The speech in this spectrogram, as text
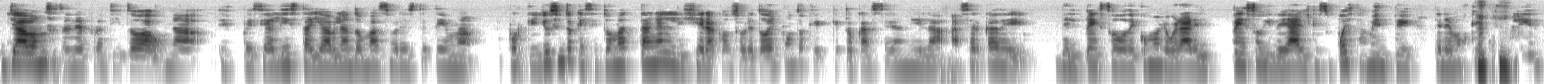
ya vamos a tener prontito a una especialista ya hablando más sobre este tema, porque yo siento que se toma tan a la ligera, con sobre todo el punto que, que tocaste, Daniela, acerca de del peso, de cómo lograr el peso ideal que supuestamente tenemos que cumplir.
